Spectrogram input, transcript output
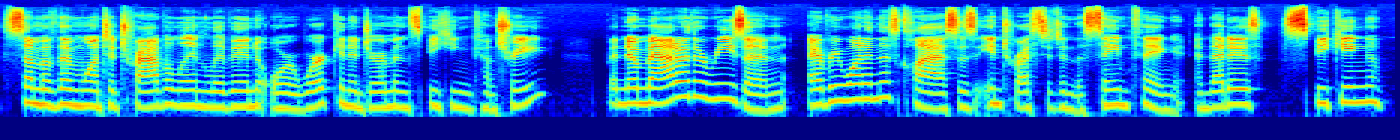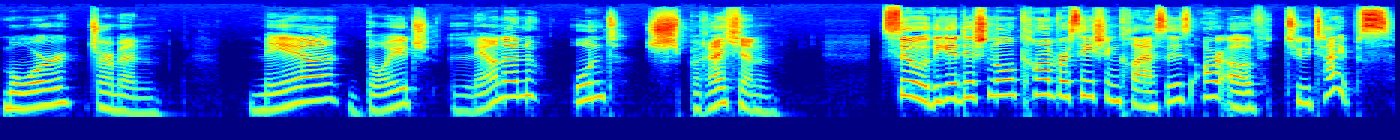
Some of them want to travel in, live in, or work in a German speaking country. But no matter the reason, everyone in this class is interested in the same thing, and that is speaking more German. Mehr Deutsch lernen und sprechen. So, the additional conversation classes are of two types.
